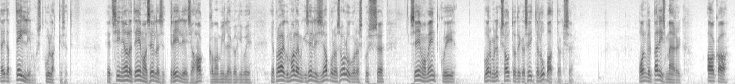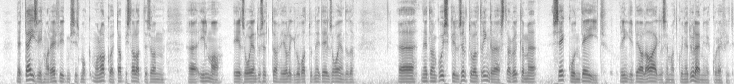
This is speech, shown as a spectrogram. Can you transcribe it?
täidab tellimust, kullakesed. et siin ei ole teema selles, et Pirelli ei saa hakkama millegagi või ja praegu me olemegi sellises jaburas olukorras, kus see moment, kui vormel üks autodega sõita lubatakse, on veel päris märg, aga need täisvihmarehvid, mis siis Monaco etapist alates on äh, ilma eelsoojenduseta, ei olegi lubatud neid eelsoojendada äh,, need on kuskil sõltuvalt ringrajast, aga ütleme, sekundeid ringi peale aeglasemad kui need üleminekurehvid.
